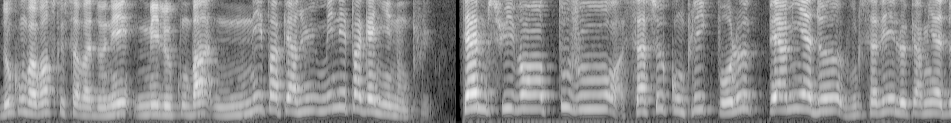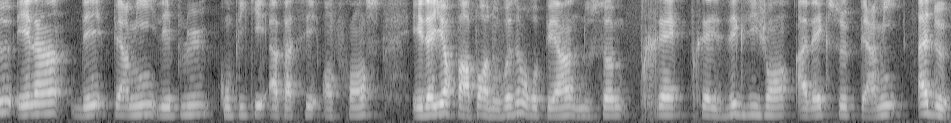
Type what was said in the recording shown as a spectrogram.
Donc on va voir ce que ça va donner, mais le combat n'est pas perdu, mais n'est pas gagné non plus. Thème suivant, toujours, ça se complique pour le permis à deux. Vous le savez, le permis à deux est l'un des permis les plus compliqués à passer en France. Et d'ailleurs, par rapport à nos voisins européens, nous sommes très très exigeants avec ce permis à deux.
